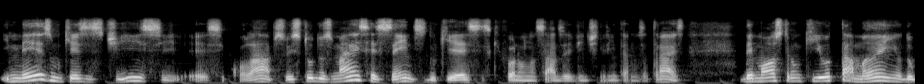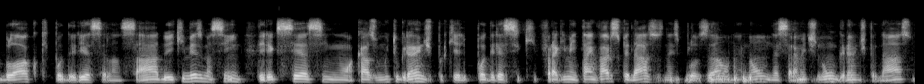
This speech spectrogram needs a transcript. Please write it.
E mesmo que existisse esse colapso, estudos mais recentes do que esses que foram lançados aí 20, 30 anos atrás, demonstram que o tamanho do bloco que poderia ser lançado e que mesmo assim teria que ser assim um acaso muito grande porque ele poderia se fragmentar em vários pedaços na explosão, né? não necessariamente num grande pedaço.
